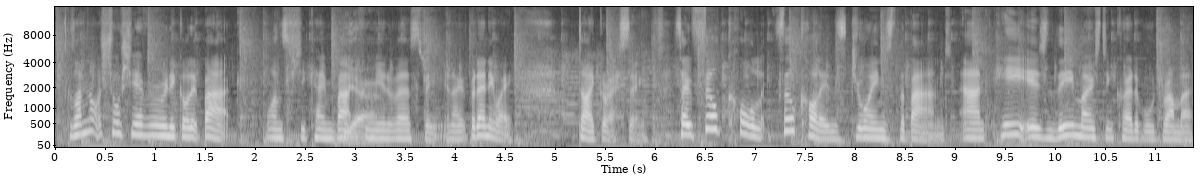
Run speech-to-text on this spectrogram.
because I'm not sure she ever really got it back once she came back from university, you know. But anyway, digressing. So Phil Col- Phil Collins joins the band, and he is the most incredible drummer.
